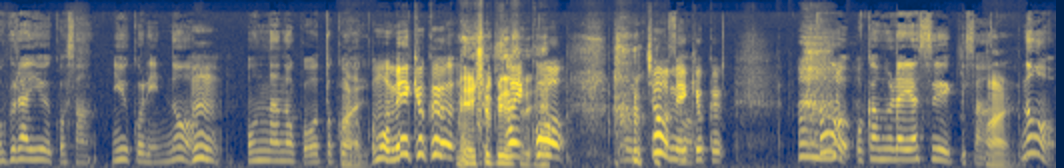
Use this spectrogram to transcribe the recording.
小倉優子さんゆうこりんのうん「女の子男の子」もう名曲。名曲ですね。最高。超名曲。と岡村康之さんの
